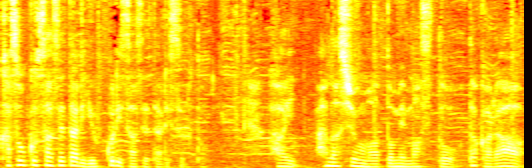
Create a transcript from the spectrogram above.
加速させたりゆっくりさせたりすると。はい。話をまとめますとだから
